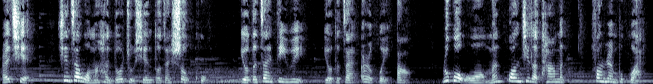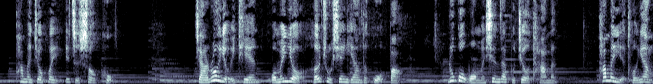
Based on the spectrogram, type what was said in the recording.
而且现在我们很多祖先都在受苦，有的在地狱，有的在二轨道。如果我们忘记了他们，放任不管。他们就会一直受苦。假若有一天我们有和祖先一样的果报，如果我们现在不救他们，他们也同样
